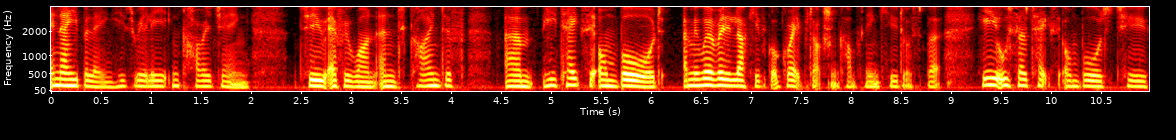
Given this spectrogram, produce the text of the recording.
enabling. He's really encouraging to everyone, and kind of um, he takes it on board. I mean, we're really lucky. We've got a great production company in Kudos, but he also takes it on board to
